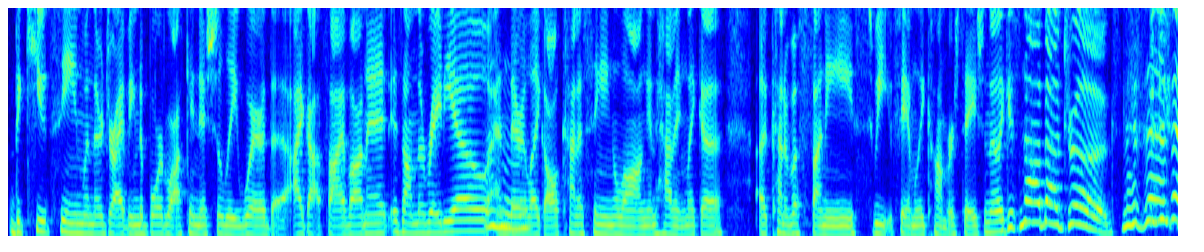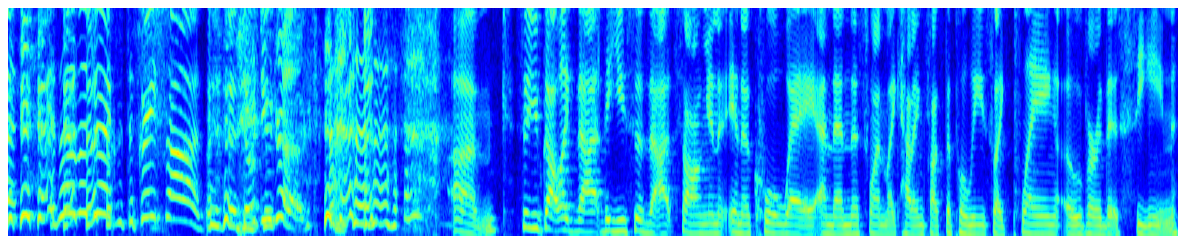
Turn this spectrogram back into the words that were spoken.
the cute scene when they're driving to Boardwalk initially where the I Got Five on it is on the radio. And they're like all kind of singing along and having like a, a kind of a funny, sweet family conversation. They're like, it's not about drugs. It's not, about, it's not about drugs. It's a great song. Don't do drugs. um, so you've got like that, the use of that song in in a cool way, and then this one like having "fuck the police" like playing over this scene.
